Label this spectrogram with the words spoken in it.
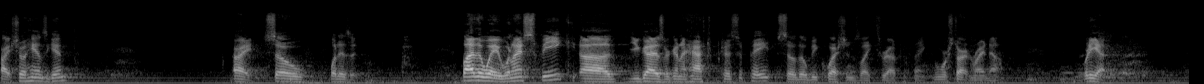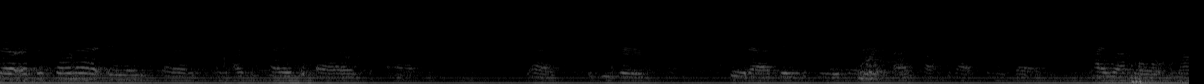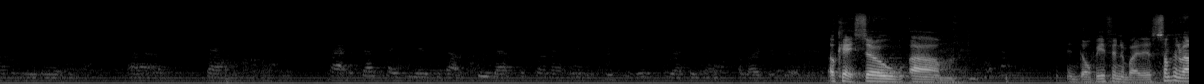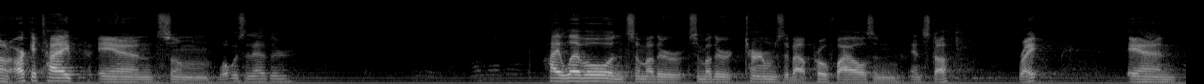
right, show hands again. All right, so what is it? By the way, when I speak, uh, you guys are going to have to participate, so there'll be questions like throughout the thing. We're starting right now. What do you got? Okay, so, um, and don't be offended by this, something about an archetype and some, what was the other? High level and some other, some other terms about profiles and, and stuff, right? And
